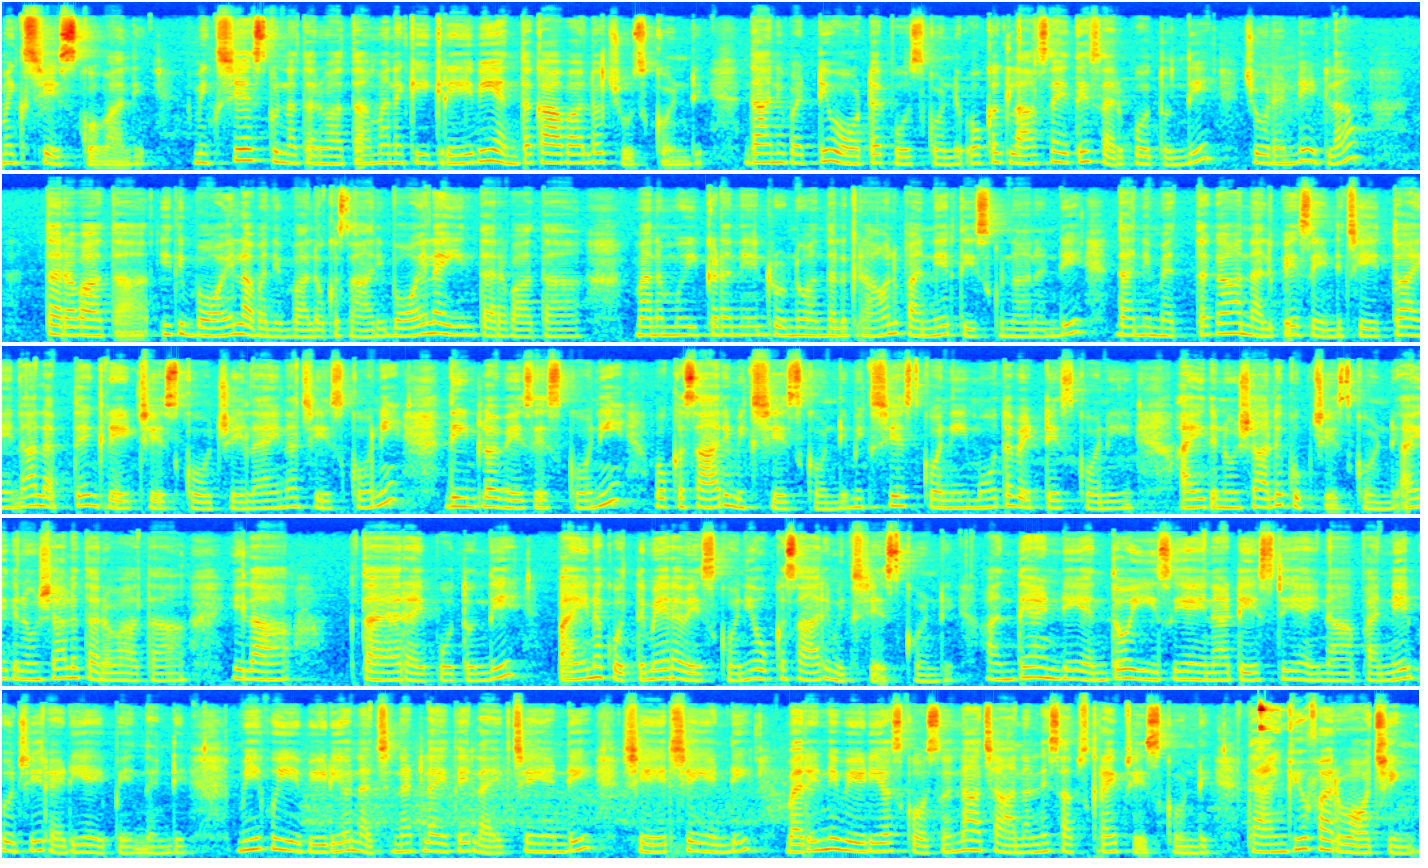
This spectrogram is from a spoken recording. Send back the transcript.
మిక్స్ చేసుకోవాలి. మిక్స్ చేసుకున్న తర్వాత మనకి గ్రేవీ ఎంత కావాలో చూసుకోండి. దాన్ని బట్టి వాటర్ పోసుకోండి. ఒక గ్లాస్ అయితే సరిపోతుంది. చూడండి ఇట్లా తర్వాత ఇది బాయిల్ అవనివ్వాలి ఒకసారి బాయిల్ అయిన తర్వాత మనము ఇక్కడ నేను రెండు వందల గ్రాములు పన్నీర్ తీసుకున్నానండి. దాన్ని మెత్తగా నలిపేసేయండి. చేత్తో అయినా లేకపోతే గ్రేట్ చేసుకోవచ్చు. ఎలా అయినా చేసుకొని దీంట్లో వేసేసుకొని ఒకసారి మిక్స్ చేసుకోండి. మిక్స్ చేసుకొని మూత పెట్టేసుకొని ఐదు నిమిషాలు కుక్ చేసుకోండి. ఐదు నిమిషాల తర్వాత ఇలా తయారైపోతుంది. పైన కొత్తిమీర వేసుకొని ఒక్కసారి మిక్స్ చేసుకోండి. అంతే అండి ఎంతో ఈజీ అయినా టేస్టీ అయినా పన్నీర్ బుజ్జి రెడీ అయిపోయిందండి. మీకు ఈ వీడియో నచ్చినట్లయితే లైక్ చేయండి షేర్ చేయండి. మరిన్ని వీడియోస్ కోసం నా ఛానల్ని సబ్స్క్రైబ్ చేసుకోండి. Thank you for watching.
